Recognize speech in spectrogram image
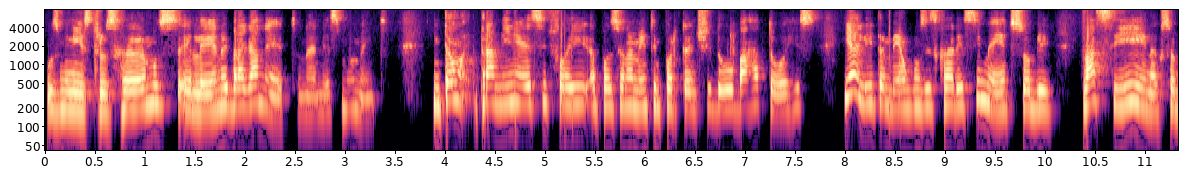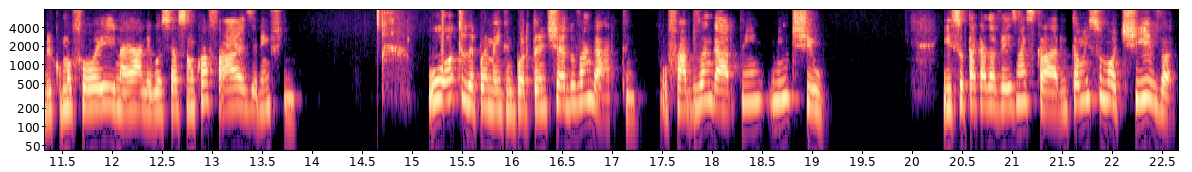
os ministros Ramos, Heleno e Braga Neto, né, nesse momento. Então, para mim, esse foi o posicionamento importante do Barra Torres. E ali também alguns esclarecimentos sobre vacina, sobre como foi né, a negociação com a Pfizer, enfim. O outro depoimento importante é do Van Garten. O Fábio Van Garten mentiu. Isso está cada vez mais claro. Então, isso motiva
